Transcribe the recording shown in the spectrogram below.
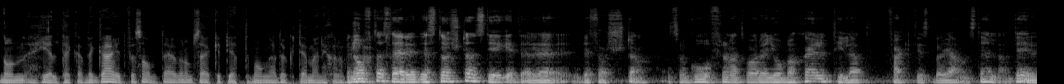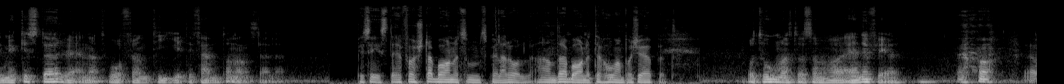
någon heltäckande guide för sånt. Även om säkert jättemånga duktiga människor har Men försökt. oftast är det det största steget är det, det första. Alltså gå från att vara jobba själv till att faktiskt börja anställa. Det är mycket större än att gå från 10 till 15 anställda. Precis, det är första barnet som spelar roll. Andra barnet det får man på köpet. Och Thomas då som har ännu fler. Ja, ja,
